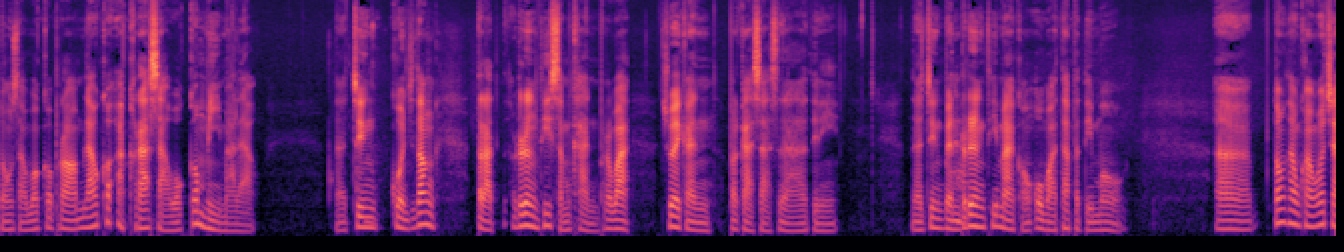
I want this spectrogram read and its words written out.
สงสาวกก็พร้อม แล้วก็อัครสาวกก็มีมาแล้วนะจึงควรจะต้องตรัสเรื่องที่สำคัญ เพราะว่าช่วยกันประกาศศาสนาทีนี้นะจึงเป็นเรื่องที่มาของโอวาทปฏิโมกต้องทำความเข้าใจ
